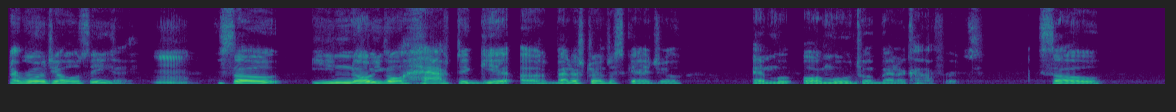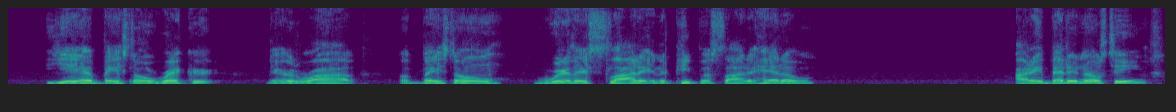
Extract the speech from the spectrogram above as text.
that ruins your whole season. Mm. So you know you're gonna have to get a better strength of schedule and move or move to a better conference. So yeah, based on record, there's Rob, but based on where they slotted and the people slotted ahead of them, are they better than those teams?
